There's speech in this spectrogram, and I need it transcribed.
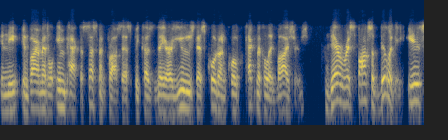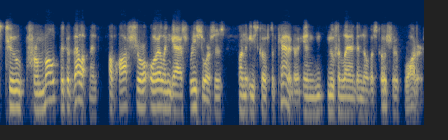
in the environmental impact assessment process because they are used as quote unquote technical advisors. Their responsibility is to promote the development of offshore oil and gas resources on the east coast of Canada in Newfoundland and Nova Scotia waters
